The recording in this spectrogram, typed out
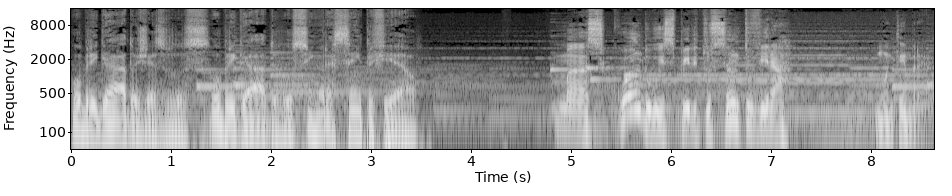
Obrigado, Jesus. Obrigado. O Senhor é sempre fiel. Mas quando o Espírito Santo virá? Muito em breve.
